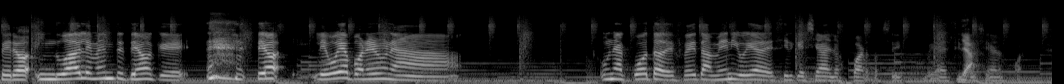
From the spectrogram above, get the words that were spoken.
Pero indudablemente tengo que. le voy a poner una, una cuota de fe también y voy a decir que llega a los cuartos, sí. Voy a decir que llega a los cuartos.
